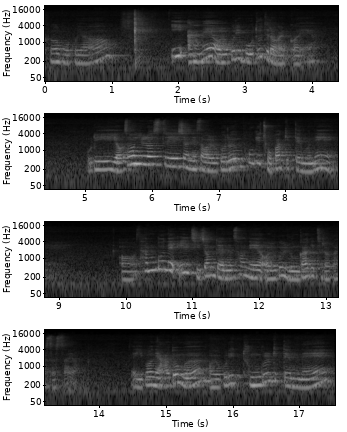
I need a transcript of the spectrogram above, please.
그어보고요. 이 안에 얼굴이 모두 들어갈 거예요. 우리 여성 일러스트레이션에서 얼굴은 폭이 좁았기 때문에 어, 3분의 1 지점되는 선에 얼굴 윤곽이 들어갔었어요. 자, 이번에 아동은 얼굴이 둥글기 때문에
